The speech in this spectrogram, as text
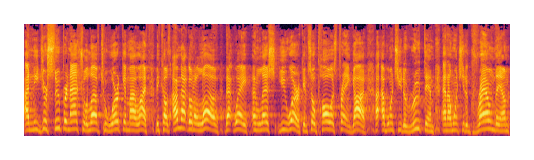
I need your supernatural love to work in my life because I'm not going to love that way unless you work. And so Paul is praying, God, I, I want you to root them and I want you to ground them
